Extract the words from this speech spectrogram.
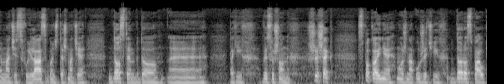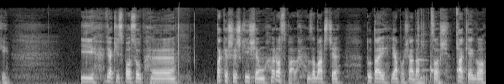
e, macie swój las, bądź też macie dostęp do e, takich wysuszonych szyszek, spokojnie można użyć ich do rozpałki. I w jaki sposób e, takie szyszki się rozpala? Zobaczcie, tutaj ja posiadam coś takiego.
